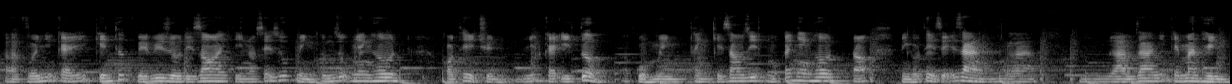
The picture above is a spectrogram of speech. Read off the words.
uh, với những cái kiến thức về visual design thì nó sẽ giúp mình ứng dụng nhanh hơn có thể chuyển những cái ý tưởng của mình thành cái giao diện một cách nhanh hơn. Đó mình có thể dễ dàng là làm ra những cái màn hình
